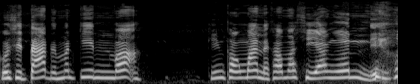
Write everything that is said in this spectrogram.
กูสิตัดให้มันกินบ่ กินของมันแต่เขามาเสียเงินเดียว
